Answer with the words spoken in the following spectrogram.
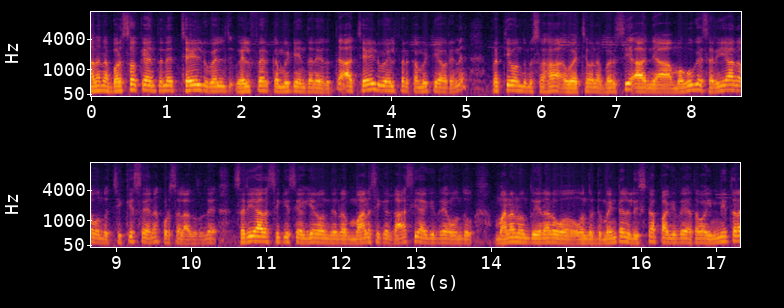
ಅದನ್ನು ಬರ್ಸೋಕೆ ಅಂತಲೇ ಚೈಲ್ಡ್ ವೆಲ್ ವೆಲ್ಫೇರ್ ಕಮಿಟಿ ಅಂತಲೇ ಇರುತ್ತೆ. ಆ ಚೈಲ್ಡ್ ವೆಲ್ಫೇರ್ ಕಮಿಟಿ ಅವರೇ ಪ್ರತಿಯೊಂದನ್ನು ಸಹ ವೆಚ್ಚವನ್ನು ಭರಿಸಿ ಆ ಮಗುಗೆ ಸರಿಯಾದ ಒಂದು ಚಿಕಿತ್ಸೆಯನ್ನು ಕೊಡಿಸಲಾಗುತ್ತದೆ. ಸರಿಯಾದ ಚಿಕಿತ್ಸೆ, ಏನೋ ಒಂದು ಮಾನಸಿಕ ಘಾಸಿ ಆಗಿದ್ದರೆ ಒಂದು ಮನನೊಂದು ಏನಾದ್ರು ಒಂದು ಮೆಂಟಲ್ ಡಿಸ್ಟರ್ಬ್ ಆಗಿದ್ದರೆ ಅಥವಾ ಇನ್ನಿತರ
